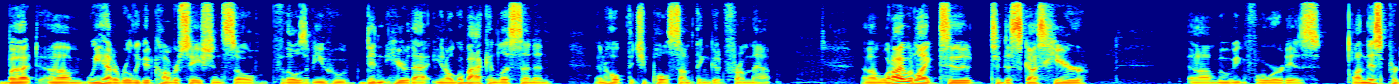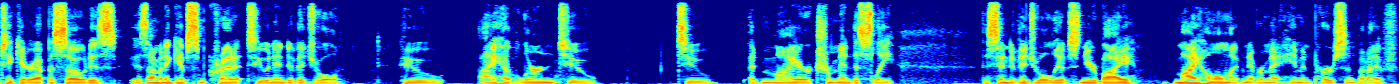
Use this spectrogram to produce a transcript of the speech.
But um, we had a really good conversation. So for those of you who didn't hear that, you know, go back and listen and and hope that you pull something good from that. Uh, what I would like to to discuss here, uh, moving forward, is on this particular episode is is I'm going to give some credit to an individual who I have learned to to admire tremendously. This individual lives nearby my home. I've never met him in person, but I've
